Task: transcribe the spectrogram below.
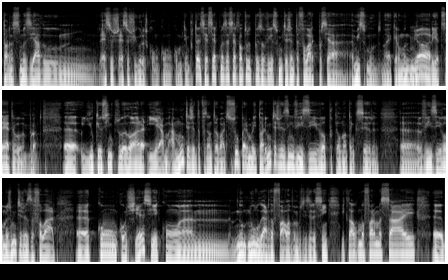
torna-se demasiado hum, essas, essas figuras com, com, com, muita importância, é certo, mas a certa altura depois ouvia-se muita gente a falar que parecia a, a Miss Mundo, não é? Que era um mundo uhum. melhor e etc. Uhum. Pronto. e o que eu sinto agora, e há, há, muita gente a fazer um trabalho super meritório, muitas vezes invisível, porque ele não tem que ser visível, mas muitas vezes a falar uh, com consciência e com um, no, no, lugar da fala, vamos dizer assim, e que de alguma forma sai uh,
